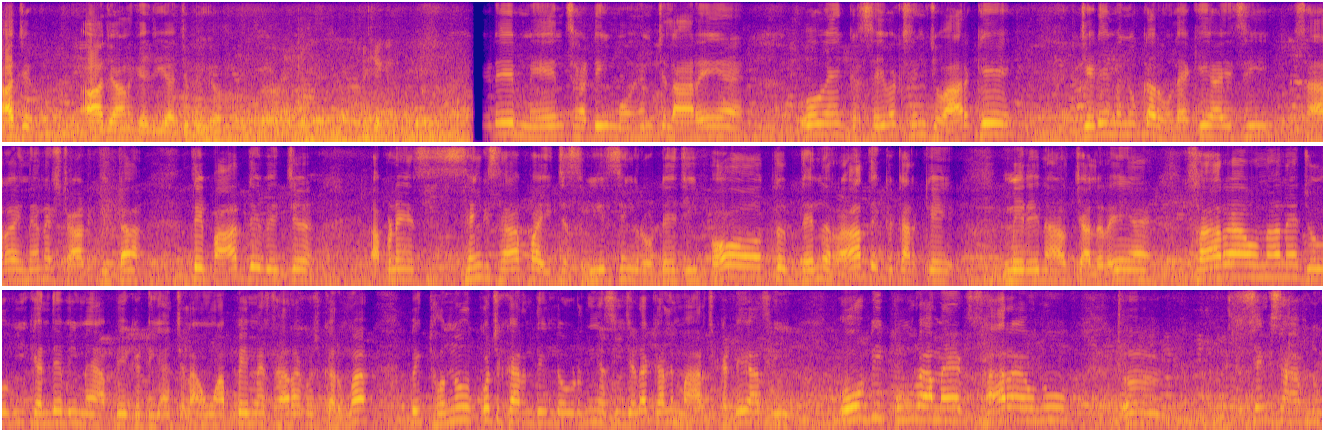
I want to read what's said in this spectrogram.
ਅੱਜ ਆ ਜਾਣਗੇ ਜੀ ਅੱਜ ਵੀ ਉਹ। ਜਿਹੜੇ ਮੇਨ ਸਾਡੀ ਮੁਹਿੰਮ ਚਲਾ ਰਹੇ ਹੈ ਉਹ ਹੈ ਗੁਰਸੇਵਕ ਸਿੰਘ ਜਵਾਰ ਕੇ ਜਿਹੜੇ ਮੈਨੂੰ ਘਰੋਂ ਲੈ ਕੇ ਆਏ ਸੀ, ਸਾਰਾ ਇਹਨਾਂ ਨੇ ਸਟਾਰਟ ਕੀਤਾ ਤੇ ਬਾਅਦ ਦੇ ਵਿੱਚ ਆਪਣੇ ਸਿੰਘ ਸਾਹਿਬ ਭਾਈ ਜਸਵੀਰ ਸਿੰਘ ਰੋਡੇ ਜੀ ਬਹੁਤ ਦਿਨ ਰਾਤ ਇੱਕ ਕਰਕੇ ਮੇਰੇ ਨਾਲ ਚੱਲ ਰਹੇ ਹੈ ਸਾਰਾ ਉਹਨਾਂ ਨੇ ਜੋ ਵੀ ਕਹਿੰਦੇ ਵੀ ਮੈਂ ਆਪੇ ਗੱਡੀਆਂ ਚਲਾਉਂ ਆਪੇ ਮੈਂ ਸਾਰਾ ਕੁਝ ਕਰੂੰਗਾ, ਵੀ ਤੁਹਾਨੂੰ ਕੁਝ ਕਰਨ ਦੀ ਲੋੜ ਨਹੀਂ, ਅਸੀਂ ਜਿਹੜਾ ਕੱਲ ਮਾਰਚ ਕੱਢਿਆ ਸੀ, ਉਹ ਵੀ ਪੂਰਾ ਮੈਂ ਸਾਰਾ ਉਹਨੂੰ ਸਿੰਘ ਸਾਹਿਬ ਨੂੰ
